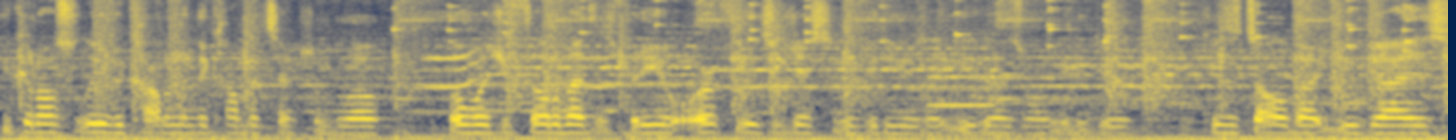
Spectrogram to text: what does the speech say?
You can also leave a comment in the comment section below about what you felt about this video or if you would suggest any videos that you guys want me to do because it's all about you guys.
